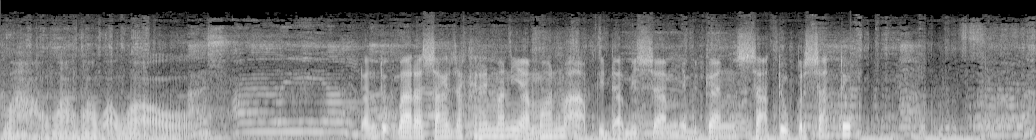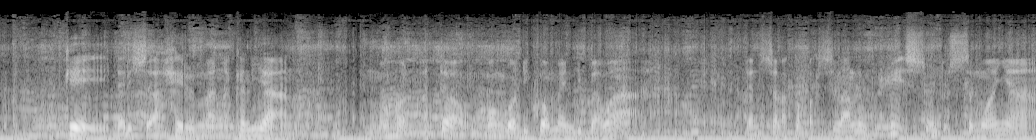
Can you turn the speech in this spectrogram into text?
Wow, wow, wow, wow, wow. Dan untuk para syair-syair mania, mohon maaf tidak bisa menyebutkan satu persatu. Oke, dari syair mana kalian? Mohon atau monggo di komen di bawah. Dan salah kompak selalu peace untuk semuanya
